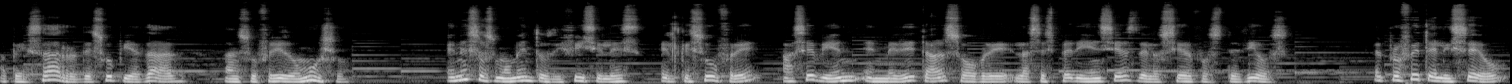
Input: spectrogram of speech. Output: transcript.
a pesar de su piedad, han sufrido mucho. En esos momentos difíciles, el que sufre hace bien en meditar sobre las experiencias de los siervos de Dios. El profeta Eliseo,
